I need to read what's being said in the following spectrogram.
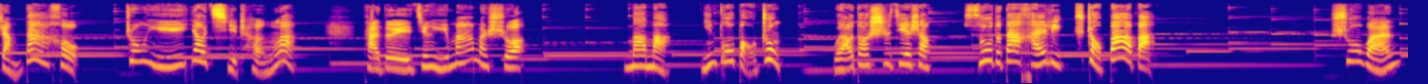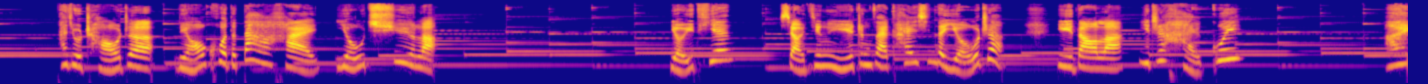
长大后，终于要启程了。他对鲸鱼妈妈说：“妈妈，您多保重！我要到世界上所有的大海里去找爸爸。”说完，他就朝着辽阔的大海游去了。有一天，小鲸鱼正在开心的游着，遇到了一只海龟。哎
